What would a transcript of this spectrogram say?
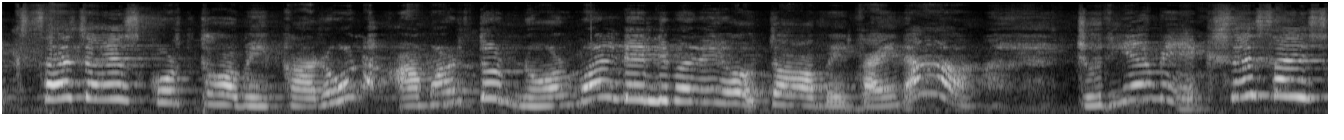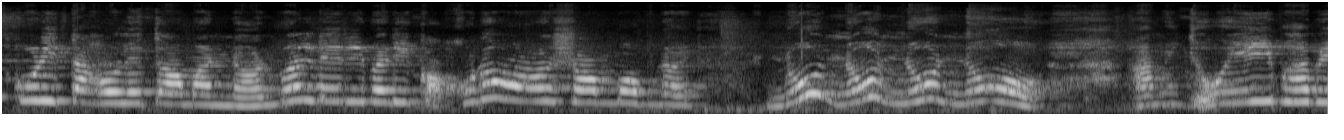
এক্সারসাইজ করতে হবে, কারণ আমার তো নর্মাল ডেলিভারি হতে হবে, তাই না? যদি আমি এক্সারসাইজ করি, তাহলে তো আমার নর্মাল ডেলিভারি কখনো হওয়া সম্ভব নয়। নো নো নো নো আমি তো এইভাবে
